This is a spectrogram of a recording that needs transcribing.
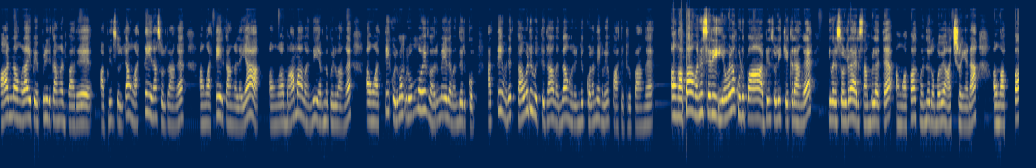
ஆடினவங்களா இப்போ எப்படி இருக்காங்கன்னு பாரு அப்படின்னு சொல்லிட்டு அவங்க அத்தையை தான் சொல்றாங்க. அவங்க அத்தை இருக்காங்க இல்லையா? அவங்க மாமா வந்து இறந்து போயிடுவாங்க. அவங்க அத்தை குடும்பம் ரொம்பவே வறுமையில வந்து இருக்கும். அத்தை வந்து தவிடு விட்டு தான் வந்து அவங்க ரெண்டு குழந்தைங்களையும் பார்த்துட்டு இருப்பாங்க. அவங்க அப்பா வந்து சரி எவ்வளோ கொடுப்பான் அப்படின்னு சொல்லி கேட்குறாங்க இவர் சொல்கிறாரு சம்பளத்தை. அவங்க அப்பாவுக்கு வந்து ரொம்பவே ஆச்சரியம். ஏன்னா அவங்க அப்பா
